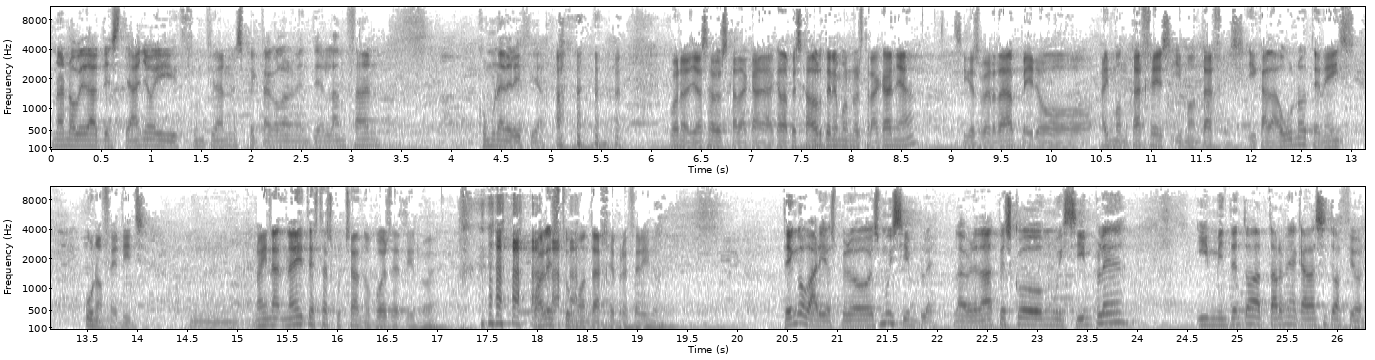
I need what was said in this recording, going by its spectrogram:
una novedad de este año y funcionan espectacularmente. Lanzan como una delicia. Bueno, ya sabes, cada, cada, pescador tenemos nuestra caña, sí que es verdad, pero hay montajes y montajes. Y cada uno tenéis uno fetiche. Mm, No hay na- nadie te está escuchando, puedes decirlo, ¿eh? ¿Cuál es tu montaje preferido? Tengo varios, pero es muy simple. La verdad, pesco muy simple y me intento adaptarme a cada situación.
